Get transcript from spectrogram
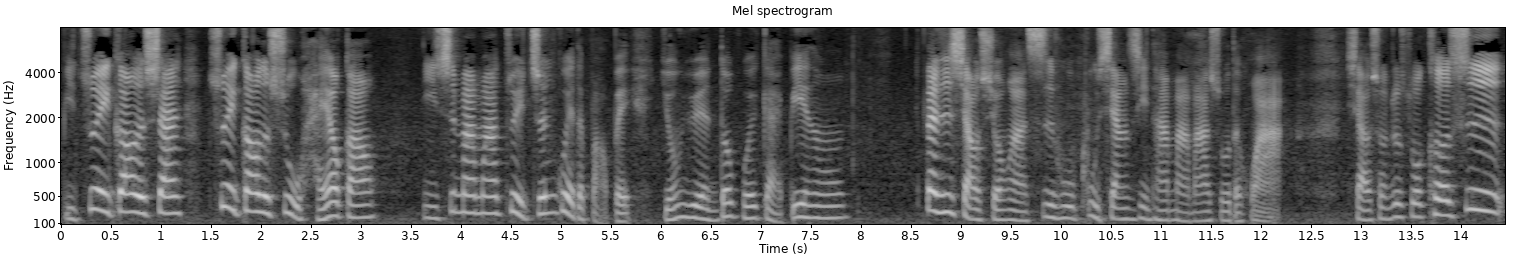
比最高的山、最高的树还要高。你是妈妈最珍贵的宝贝，永远都不会改变哦。但是小熊啊，似乎不相信他妈妈说的话。小熊就说：“可是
